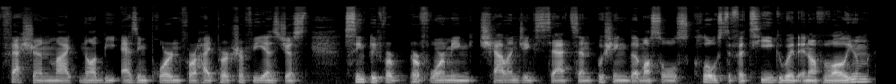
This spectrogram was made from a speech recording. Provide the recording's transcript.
fashion might not be as important for hypertrophy as just simply for performing challenging sets and pushing the muscles close to fatigue with enough volume.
